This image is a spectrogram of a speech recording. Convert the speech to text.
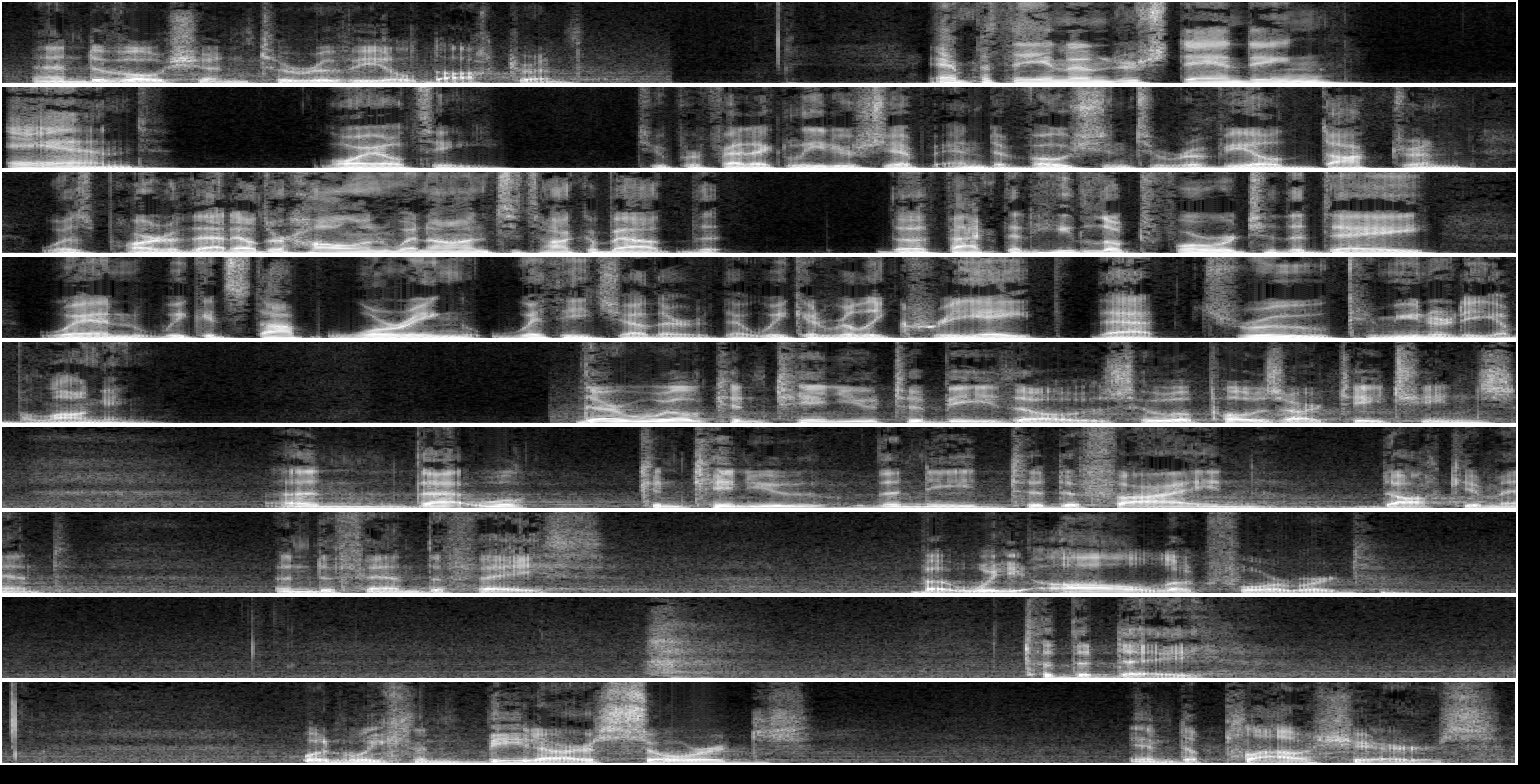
and devotion to revealed doctrine. Empathy and understanding and loyalty to prophetic leadership and devotion to revealed doctrine was part of that. Elder Holland went on to talk about the, the fact that he looked forward to the day when we could stop warring with each other, that we could really create that true community of belonging there will continue to be those who oppose our teachings, and that will continue the need to define, document, and defend the faith. But we all look forward to the day when we can beat our swords into plowshares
